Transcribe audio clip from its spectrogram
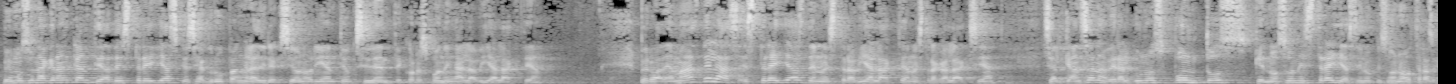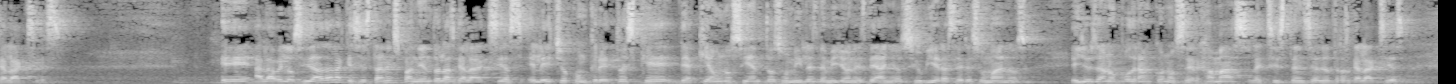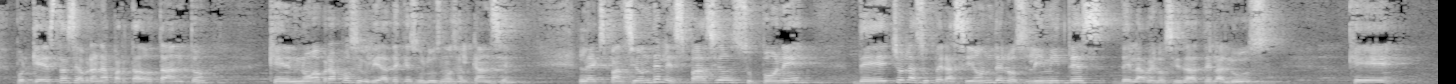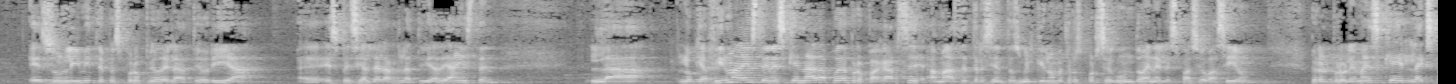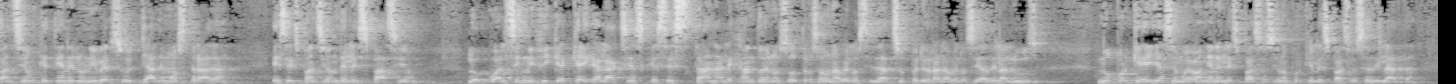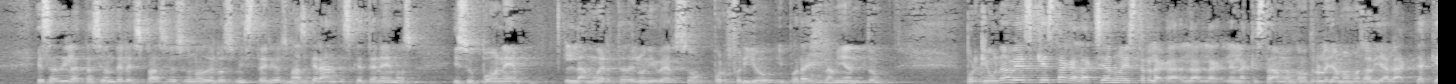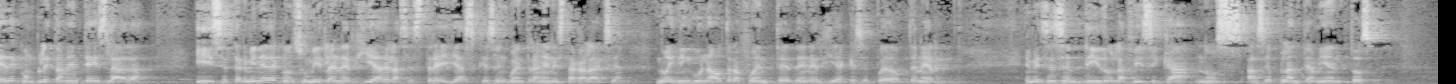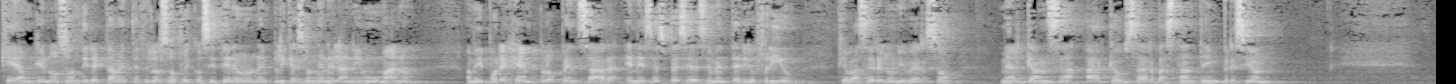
vemos una gran cantidad de estrellas que se agrupan en la dirección oriente-occidente, corresponden a la Vía Láctea. Pero además de las estrellas de nuestra Vía Láctea, nuestra galaxia, se alcanzan a ver algunos puntos que no son estrellas, sino que son otras galaxias. Eh, a la velocidad a la que se están expandiendo las galaxias, el hecho concreto es que de aquí a unos cientos o miles de millones de años, si hubiera seres humanos, ellos ya no podrán conocer jamás la existencia de otras galaxias, porque éstas se habrán apartado tanto que no habrá posibilidad de que su luz nos alcance. La expansión del espacio supone, de hecho, la superación de los límites de la velocidad de la luz, que es un límite pues propio de la teoría eh, especial de la relatividad de Einstein. Lo que afirma Einstein es que nada puede propagarse a más de 300.000 kilómetros por segundo en el espacio vacío. Pero el problema es que la expansión que tiene el universo ya demostrada es expansión del espacio, lo cual significa que hay galaxias que se están alejando de nosotros a una velocidad superior a la velocidad de la luz, no porque ellas se muevan en el espacio, sino porque el espacio se dilata. Esa dilatación del espacio es uno de los misterios más grandes que tenemos y supone la muerte del universo por frío y por aislamiento. Porque una vez que esta galaxia nuestra, en la que estamos, nosotros lo llamamos la Vía Láctea, quede completamente aislada y se termine de consumir la energía de las estrellas que se encuentran en esta galaxia, no hay ninguna otra fuente de energía que se pueda obtener. En ese sentido, la física nos hace planteamientos que aunque no son directamente filosóficos, sí tienen una implicación en el ánimo humano. A mí, por ejemplo, pensar en esa especie de cementerio frío que va a ser el universo me alcanza a causar bastante impresión.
